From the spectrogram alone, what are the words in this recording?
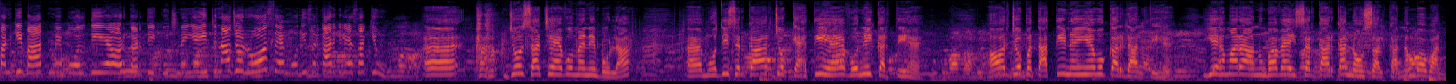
मन की बात में बोलती है और करती कुछ नहीं है। इतना जो रोष है मोदी सरकार के लिए ऐसा क्यों? आ, जो सच है वो मैंने बोला। मोदी सरकार जो कहती है, वो नहीं करती है। और जो बताती नहीं है, वो कर डालती है। ये हमारा अनुभव है इस सरकार का नौ साल का नंबर वन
